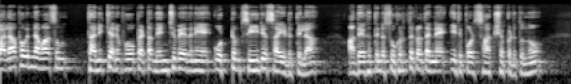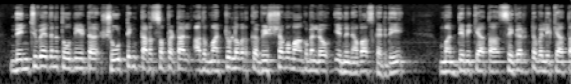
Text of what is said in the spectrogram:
കലാഭവൻ നവാസും തനിക്ക് അനുഭവപ്പെട്ട നെഞ്ചുവേദനയെ ഒട്ടും സീരിയസ് ആയി എടുത്തില്ല. അദ്ദേഹത്തിന്റെ സുഹൃത്തുക്കൾ തന്നെ ഇതിപ്പോൾ സാക്ഷ്യപ്പെടുത്തുന്നു. നെഞ്ചുവേദന തോന്നിയിട്ട് ഷൂട്ടിംഗ് തടസ്സപ്പെട്ടാൽ അത് മറ്റുള്ളവർക്ക് വിഷമമാകുമല്ലോ എന്ന് നവാസ് കരുതി. മദ്യപിക്കാത്ത സിഗരറ്റ് വലിക്കാത്ത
